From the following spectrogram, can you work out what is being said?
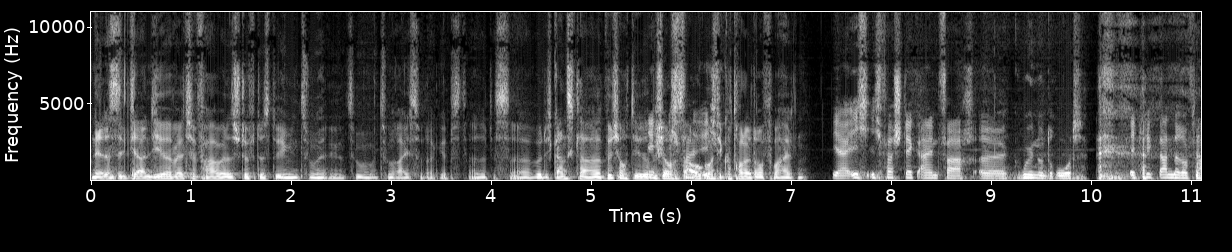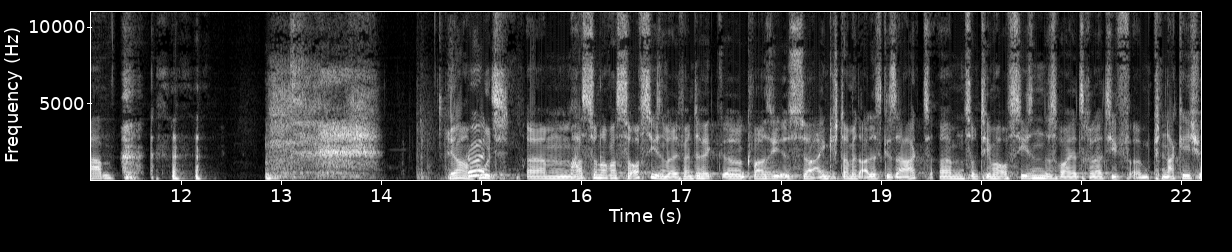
Ne, das liegt ja an dir, welche Farbe des Stiftes du ihm zu, zu, zu reichst oder gibst. Also das äh, würde ich ganz klar, da würde ich auch, die, ich, ich auch das Auge ich, und die Kontrolle drauf behalten. Ja, ich, ich verstecke einfach äh, grün und rot. Ihr kriegt andere Farben. Ja, gut. gut. Ähm, hast du noch was zur Offseason? Weil im Endeffekt äh, quasi ist ja eigentlich damit alles gesagt ähm, zum Thema Offseason. Das war jetzt relativ ähm, knackig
